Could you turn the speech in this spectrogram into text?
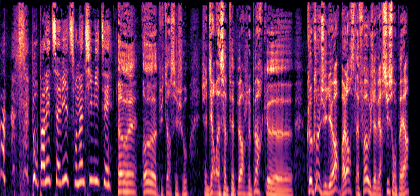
pour parler de sa vie et de son intimité. Ah ouais, oh putain c'est chaud. Je vais te dire, moi ça me fait peur. J'ai peur que Claude Junior balance la fois où j'avais reçu son père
